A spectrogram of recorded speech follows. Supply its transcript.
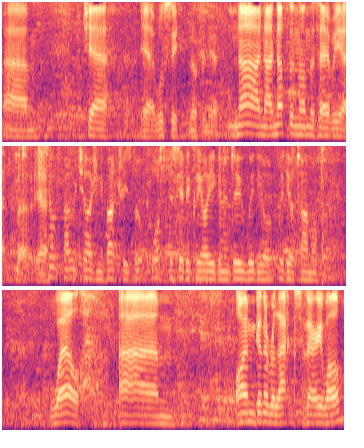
um, but yeah, yeah, we'll see. Nothing yet. No, no, nothing on the table yet. But yeah. You talked about recharging your batteries, but what specifically are you going to do with your with your time off? Well, um, I'm going to relax very well,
